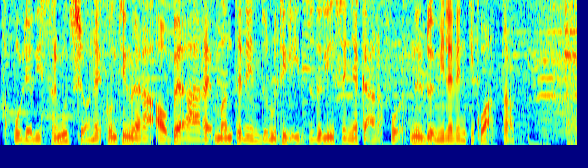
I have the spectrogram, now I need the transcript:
Apulia Distribuzione continuerà a operare mantenendo l'utilizzo dell'insegna Carrefour nel 2024.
